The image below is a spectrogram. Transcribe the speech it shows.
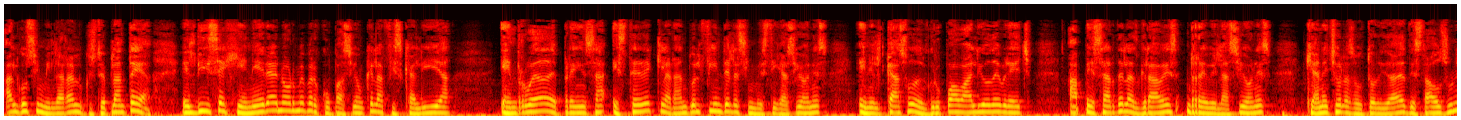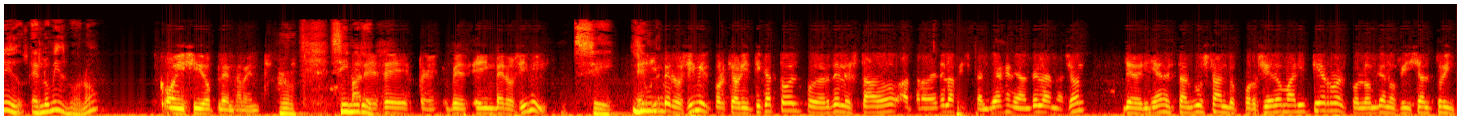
algo similar a lo que usted plantea. Él dice genera enorme preocupación que la fiscalía en rueda de prensa esté declarando el fin de las investigaciones en el caso del grupo Avalio de Brecht, a pesar de las graves revelaciones que han hecho las autoridades de Estados Unidos. Es lo mismo, ¿no? Coincido plenamente. Ah, sí, mire. Parece pues, pues, inverosímil. Sí. Es inverosímil porque ahorita todo el poder del Estado a través de la Fiscalía General de la Nación deberían estar buscando por cielo, mar y tierra el Colombian Official Tree.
